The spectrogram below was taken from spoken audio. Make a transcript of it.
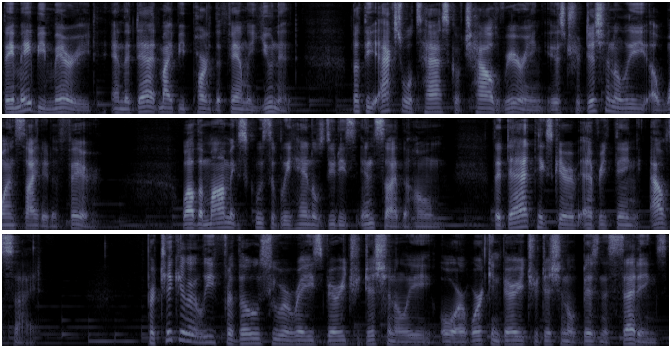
They may be married, and the dad might be part of the family unit, but the actual task of child rearing is traditionally a one sided affair. While the mom exclusively handles duties inside the home, the dad takes care of everything outside. Particularly for those who were raised very traditionally or work in very traditional business settings,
